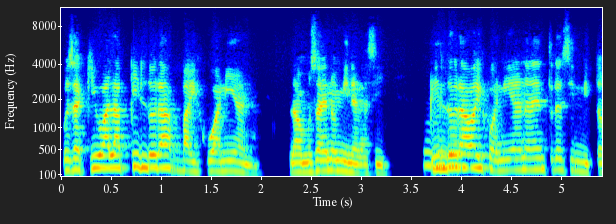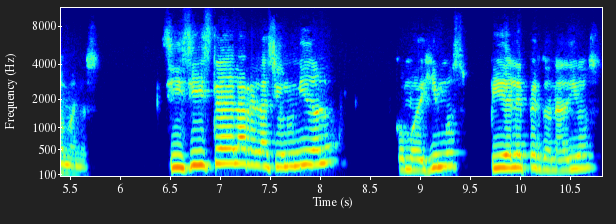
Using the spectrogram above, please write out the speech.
Pues aquí va la píldora baijuaniana, la vamos a denominar así. Píldora baijuaniana dentro de Sin Mitómanos. Si hiciste de la relación un ídolo, como dijimos, pídele perdón a Dios,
